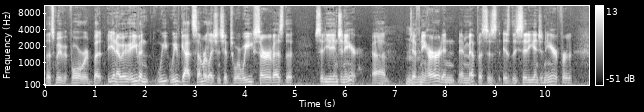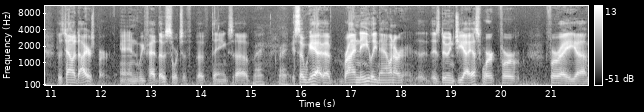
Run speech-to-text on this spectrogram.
let's move it forward. But you know, even we we've got some relationships where we serve as the city engineer. Uh, Tiffany Hurd in, in Memphis is is the city engineer for for the town of Dyersburg, and we've had those sorts of, of things. Uh, Right, right. so yeah, uh, Brian Neely now in our uh, is doing GIS work for for a uh,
